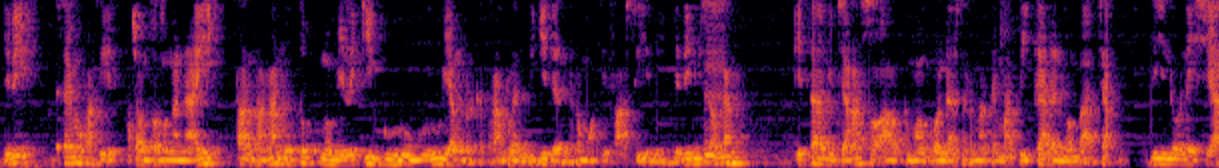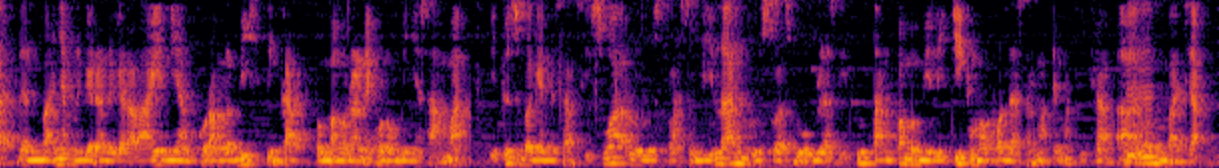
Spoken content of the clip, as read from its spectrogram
Jadi saya mau kasih contoh mengenai tantangan untuk memiliki guru-guru yang berketerampilan tinggi dan termotivasi ini. Jadi misalkan hmm. kita bicara soal kemampuan dasar matematika dan membaca di Indonesia dan banyak negara-negara lain yang kurang lebih tingkat pembangunan ekonominya sama, itu sebagian besar siswa lulus kelas 9, lulus kelas 12 itu tanpa memiliki kemampuan dasar matematika uh, atau membaca.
